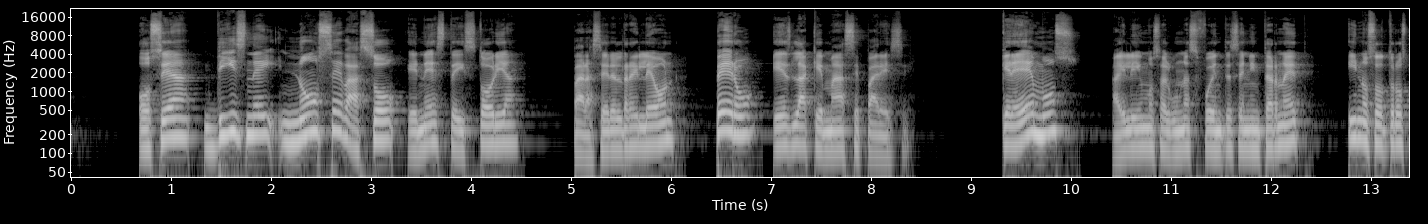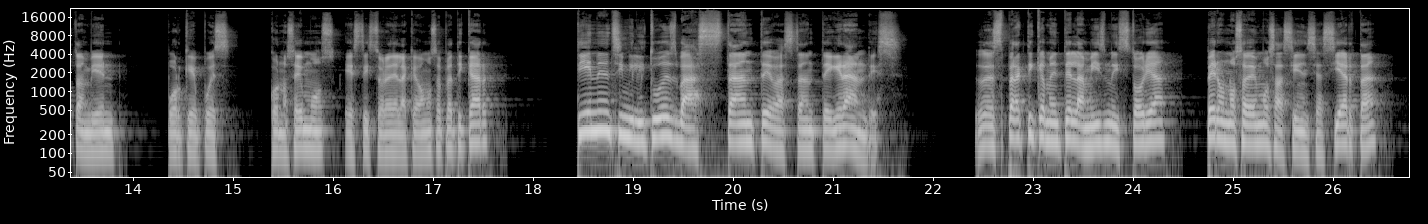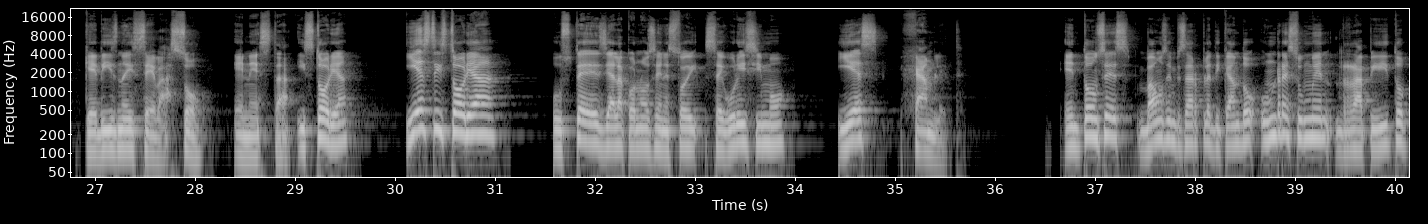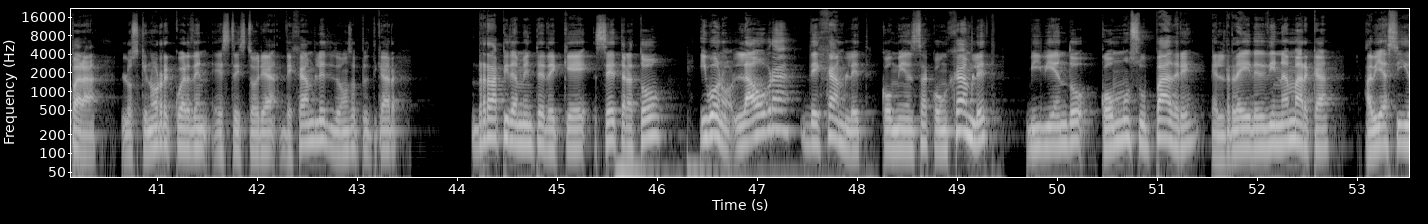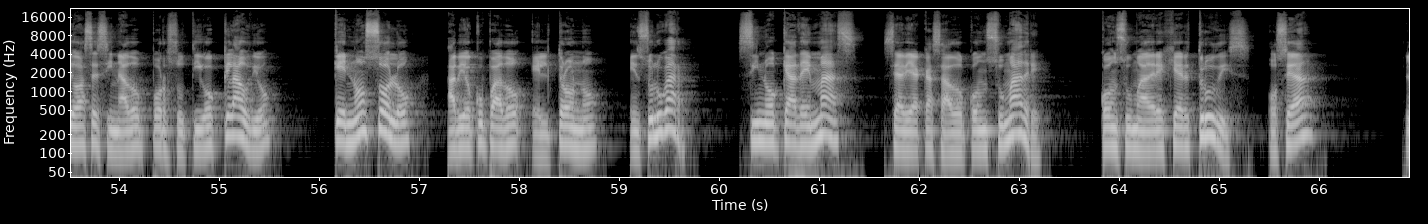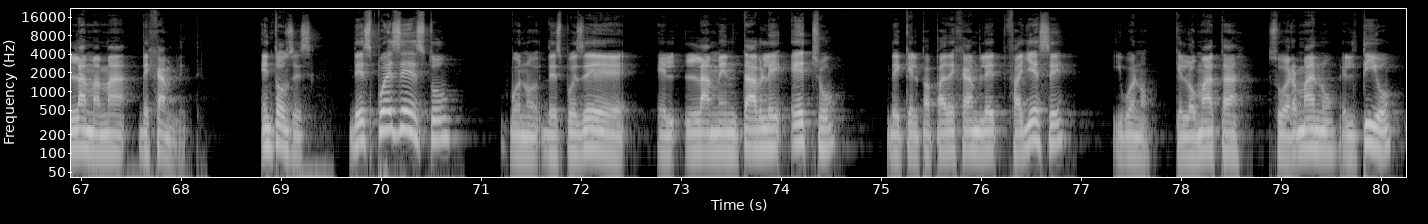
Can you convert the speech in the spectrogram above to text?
O sea, Disney no se basó en esta historia para hacer el Rey León, pero es la que más se parece. Creemos, ahí leímos algunas fuentes en internet y nosotros también, porque pues conocemos esta historia de la que vamos a platicar, tienen similitudes bastante, bastante grandes. Es prácticamente la misma historia, pero no sabemos a ciencia cierta que Disney se basó en esta historia y esta historia, ustedes ya la conocen, estoy segurísimo, y es Hamlet. Entonces, vamos a empezar platicando un resumen rapidito para los que no recuerden esta historia de Hamlet. Le vamos a platicar rápidamente de qué se trató. Y bueno, la obra de Hamlet comienza con Hamlet viviendo como su padre, el rey de Dinamarca, había sido asesinado por su tío Claudio, que no solo había ocupado el trono en su lugar, sino que además se había casado con su madre, con su madre Gertrudis, o sea, la mamá de Hamlet. Entonces, después de esto, bueno, después de el lamentable hecho de que el papá de Hamlet fallece y bueno, que lo mata su hermano, el tío,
